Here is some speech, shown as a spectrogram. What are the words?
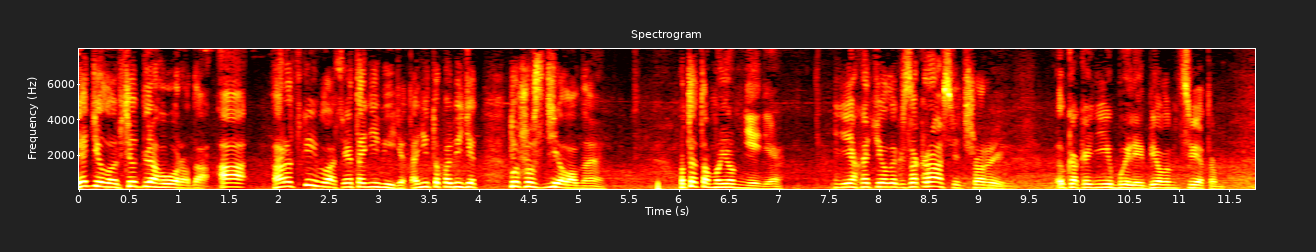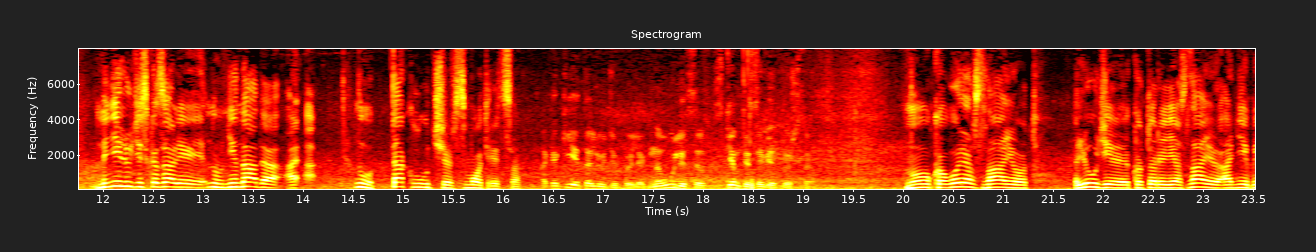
Я делаю все для города, а городские власти это не видят. Они только видят то, что сделанное. Вот это мое мнение. Я хотел их закрасить, шары, как они и были, белым цветом. Мне люди сказали, ну, не надо, а- а, ну, так лучше смотрится. А какие это люди были? На улице с кем ты советуешься? Ну, кого я знаю, вот, люди, которые я знаю, они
